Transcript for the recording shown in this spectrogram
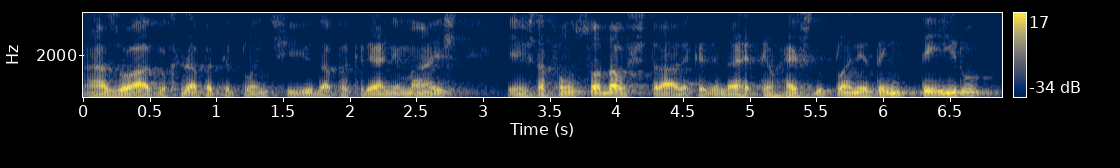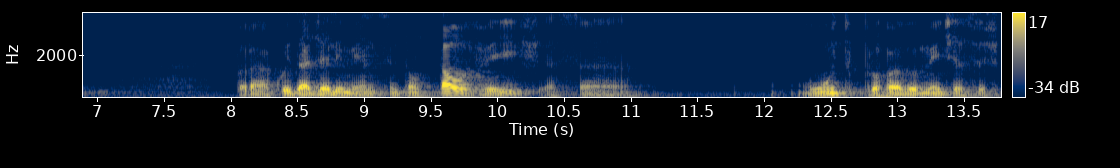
razoável, que dá para ter plantio, dá para criar animais. E a gente está falando só da Austrália, quer dizer, ainda tem o resto do planeta inteiro para cuidar de alimentos. Então, talvez essa, muito provavelmente essas,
